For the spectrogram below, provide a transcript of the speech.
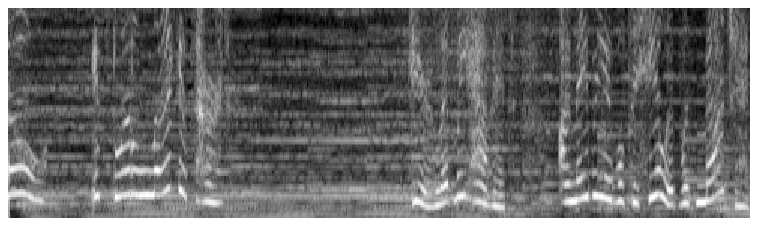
no! Its little leg is hurt! Here, let me have it. I may be able to heal it with magic.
